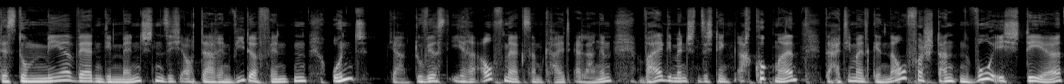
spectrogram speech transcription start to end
desto mehr werden die Menschen sich auch darin wiederfinden und ja, du wirst ihre Aufmerksamkeit erlangen, weil die Menschen sich denken, ach guck mal, da hat jemand genau verstanden, wo ich stehe,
